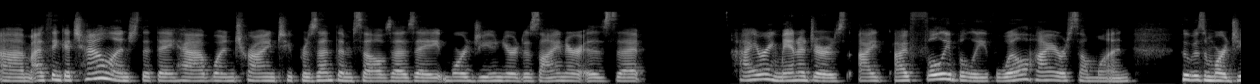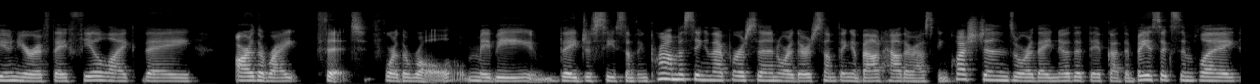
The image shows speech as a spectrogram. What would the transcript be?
um, I think a challenge that they have when trying to present themselves as a more junior designer is that hiring managers, I, I fully believe, will hire someone who is a more junior if they feel like they are the right fit for the role. Maybe they just see something promising in that person, or there's something about how they're asking questions, or they know that they've got the basics in play.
